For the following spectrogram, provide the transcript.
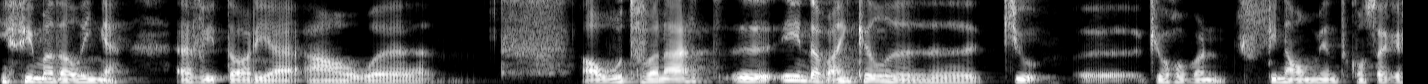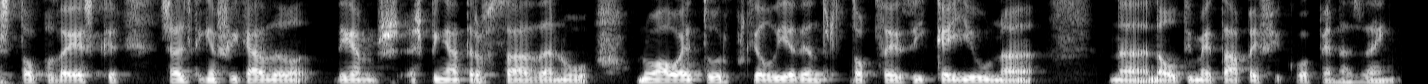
em cima da linha a vitória ao, uh, ao Wout van Aert uh, e ainda bem que ele que o, uh, que o Ruben finalmente consegue este top 10 que já lhe tinha ficado digamos a espinha atravessada no, no AOE Tour porque ele ia dentro do top 10 e caiu na, na, na última etapa e ficou apenas em,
